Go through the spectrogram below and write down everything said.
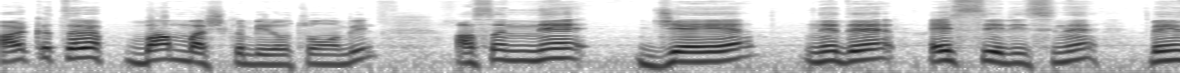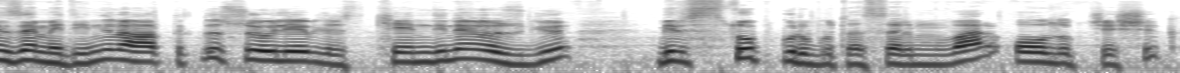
Arka taraf bambaşka bir otomobil. Aslında ne C'ye ne de S serisine benzemediğini rahatlıkla söyleyebiliriz. Kendine özgü bir stop grubu tasarımı var. Oldukça şık.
